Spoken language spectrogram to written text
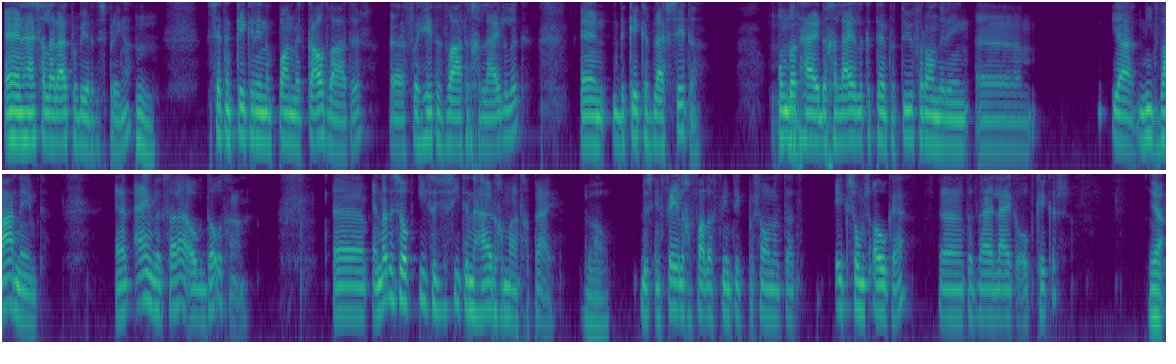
En hij zal eruit proberen te springen. Hm. Zet een kikker in een pan met koud water. eh verhit het water geleidelijk. En de kikker blijft zitten. Omdat hij de geleidelijke temperatuurverandering ehm, ja, niet waarneemt. En uiteindelijk zal hij ook doodgaan. Ehm, en dat is ook iets dat je ziet in de huidige maatschappij. Wow. Dus in vele gevallen vind ik persoonlijk dat ik soms ook, hè, eh, dat wij lijken op kikkers. Ja.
